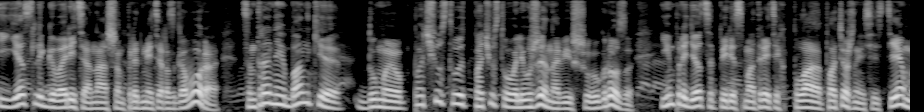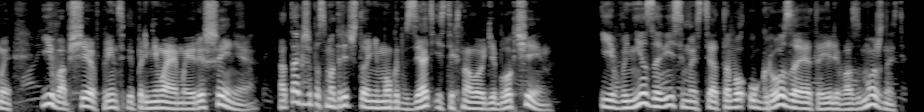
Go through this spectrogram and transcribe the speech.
И если говорить о нашем предмете разговора, центральные банки, думаю, почувствуют, почувствовали уже нависшую угрозу. Им придется пересмотреть их пла платежные системы и вообще, в принципе, принимаемые решения, а также посмотреть, что они могут взять из технологии блокчейн. И вне зависимости от того, угроза это или возможность,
